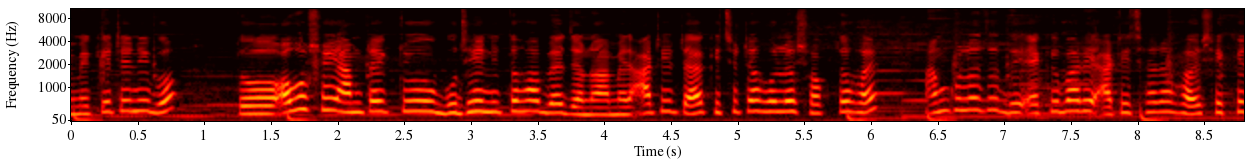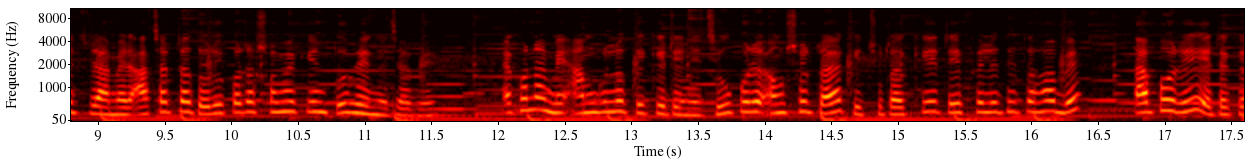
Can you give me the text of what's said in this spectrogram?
আমি কেটে নিব। তো অবশ্যই আমটা একটু বুঝে নিতে হবে যেন আমের আটিটা কিছুটা হলেও শক্ত হয়। আমগুলো যদি একেবারে আটি ছাড়া হয়, সেক্ষেত্রে আমের আচারটা তৈরি করার সময় কিন্তু ভেঙে যাবে। এখন আমি আমগুলোকে কেটে নিচ্ছি উপরের অংশটা কিছুটা কেটে ফেলে দিতে হবে। তারপরে এটাকে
